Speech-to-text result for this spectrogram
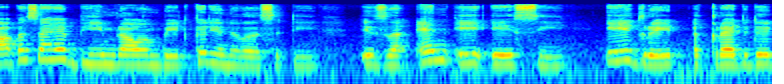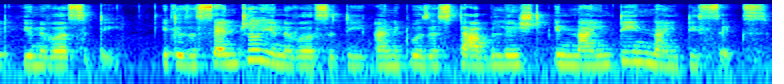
Babasaheb Bhimrao Ambedkar University is a NAAC a grade accredited university. It is a central university and it was established in 1996.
